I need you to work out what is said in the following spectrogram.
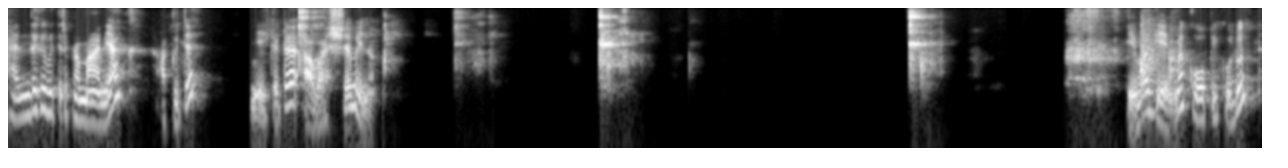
හැන්දක විතර ප්‍රමාණයක් අපිට මේකට අවශ්‍ය වෙනවා. ඒ වගේම කෝපි කුඩුත්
